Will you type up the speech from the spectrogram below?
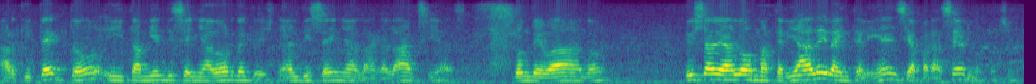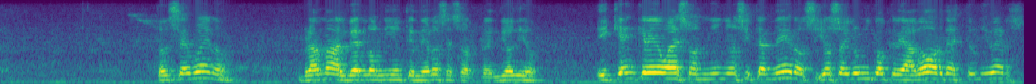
arquitecto y también diseñador de Krishna. Él diseña las galaxias, dónde va, ¿no? Krishna le los materiales y la inteligencia para hacerlo, por supuesto. Entonces, bueno, Brahma al ver los niños terneros se sorprendió, dijo, ¿y quién creó a esos niños y terneros si yo soy el único creador de este universo?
